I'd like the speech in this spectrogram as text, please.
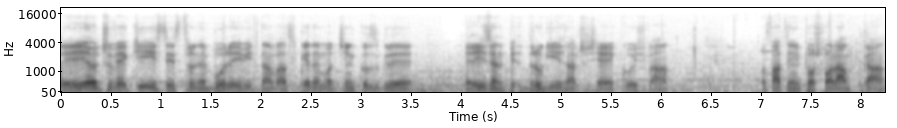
Jo, człowieki, z tej strony Bury witam was w kolejnym odcinku z gry Risen drugi, znaczy się, kuźwa. Ostatnio mi poszła lampka,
